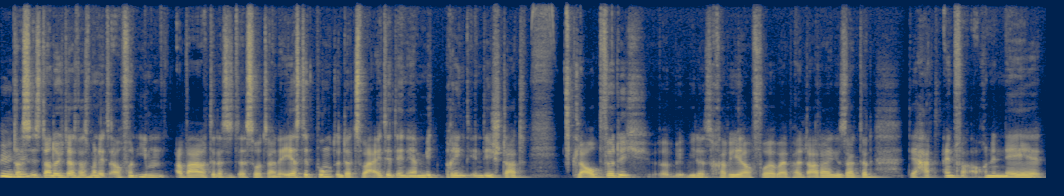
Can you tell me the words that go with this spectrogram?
mhm. das ist dadurch das, was man jetzt auch von ihm erwartet. Das ist das sozusagen der erste Punkt. Und der zweite, den er mitbringt in die Stadt, glaubwürdig, wie das Javier auch vorher bei Paldada gesagt hat, der hat einfach auch eine Nähe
